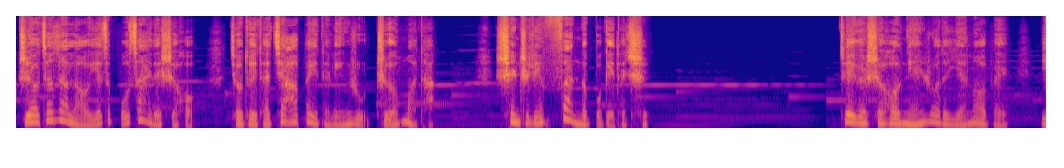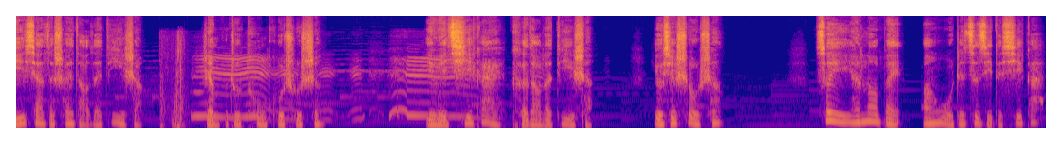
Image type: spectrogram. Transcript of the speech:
只要江家老爷子不在的时候，就对他加倍的凌辱折磨他，甚至连饭都不给他吃。这个时候，年弱的阎洛北一下子摔倒在地上，忍不住痛哭出声，因为膝盖磕到了地上，有些受伤，所以阎洛北忙捂着自己的膝盖。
